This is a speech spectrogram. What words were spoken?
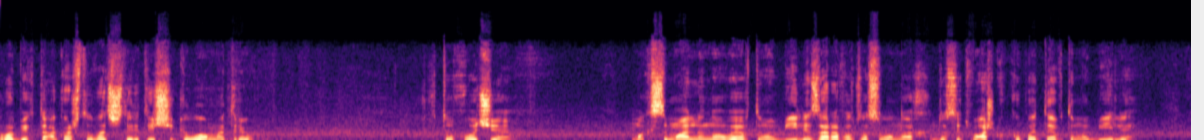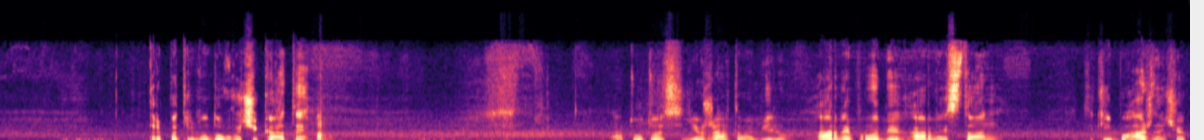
Пробіг також 124 тисячі кілометрів. Хто хоче максимально новий автомобіль, зараз в автосалонах досить важко купити автомобілі. Потрібно довго чекати. А тут ось є вже автомобіль, гарний пробіг, гарний стан, такий багажничок.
